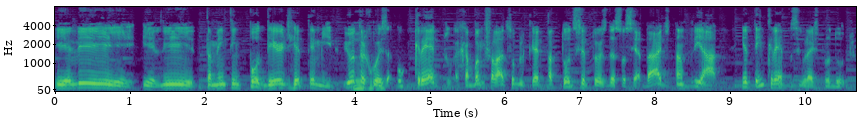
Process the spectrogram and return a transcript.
ele, ele também tem poder de reter milho. E outra uhum. coisa, o crédito, acabamos de falar sobre o crédito para todos os setores da sociedade, está ampliado. Ele tem crédito para segurar esse produto.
